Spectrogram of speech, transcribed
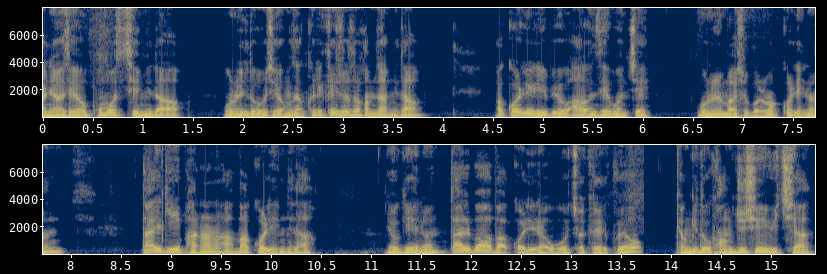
안녕하세요. 포머스트입니다. 오늘도 제 영상 클릭해 주셔서 감사합니다. 막걸리 리뷰 93번째. 오늘 마셔볼 막걸리는 딸기 바나나 막걸리입니다. 여기에는 딸바 막걸리라고 적혀 있고요. 경기도 광주시에 위치한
